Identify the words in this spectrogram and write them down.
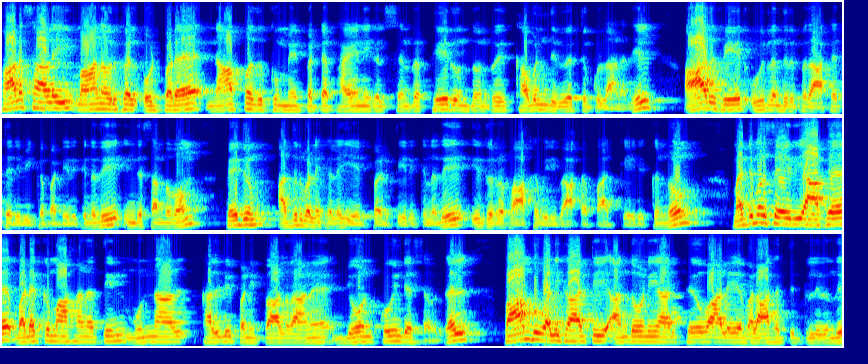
பாடசாலை மாணவர்கள் உட்பட நாற்பதுக்கும் மேற்பட்ட பயணிகள் சென்ற பேருந்தொன்று கவிழ்ந்து விபத்துக்குள்ளானதில் ஆறு பேர் உயிரிழந்திருப்பதாக தெரிவிக்கப்பட்டிருக்கிறது இந்த சம்பவம் பெரும் அதிர்வலைகளை ஏற்படுத்தி இருக்கின்றது இது தொடர்பாக விரிவாக பார்க்க இருக்கின்றோம். மற்றொரு செய்தியாக வடக்கு மாகாணத்தின் முன்னாள் கல்வி பணிப்பாளரான ஜோன் குயிண்டர்ஸ் அவர்கள் பாம்பு வழிகாட்டி அந்தோனியார் தேவாலய வளாகத்திற்கிலிருந்து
